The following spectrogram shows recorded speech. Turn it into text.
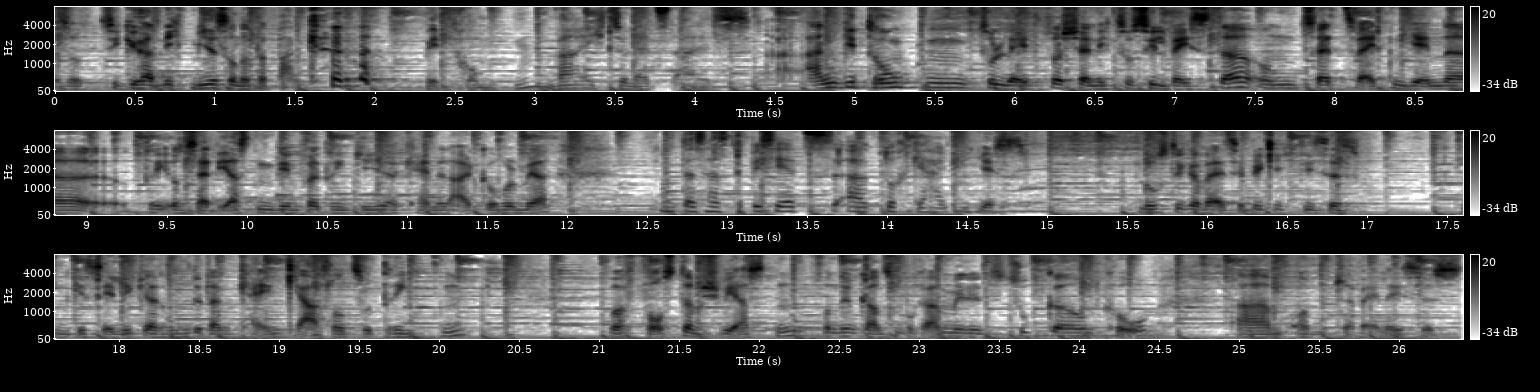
also sie gehört nicht mir, sondern der Bank. Betrunken war ich zuletzt als? Angetrunken zuletzt wahrscheinlich zu Silvester und seit 2. Jänner oder seit 1. in dem Fall trinke ich ja keinen Alkohol mehr. Und das hast du bis jetzt äh, durchgehalten? Yes. Lustigerweise wirklich dieses in geselliger Runde dann kein Glasl zu trinken, war fast am schwersten von dem ganzen Programm mit Zucker und Co. Ähm, und mittlerweile ist es,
